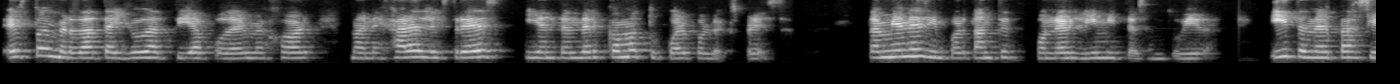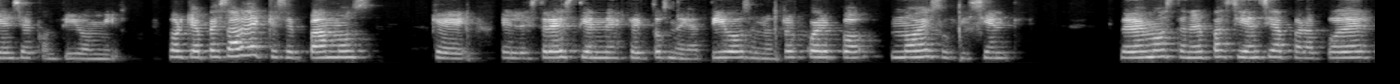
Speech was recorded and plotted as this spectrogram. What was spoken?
Esto en verdad te ayuda a ti a poder mejor manejar el estrés y entender cómo tu cuerpo lo expresa. También es importante poner límites en tu vida y tener paciencia contigo mismo, porque a pesar de que sepamos que el estrés tiene efectos negativos en nuestro cuerpo, no es suficiente. Debemos tener paciencia para poder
